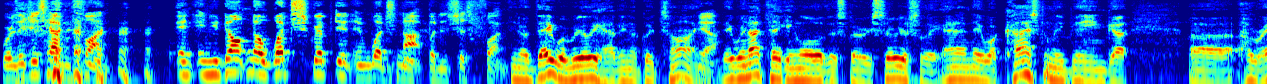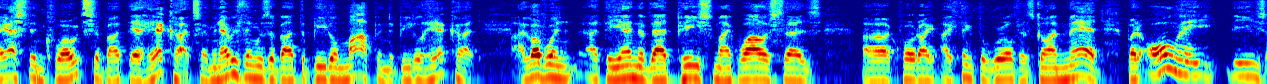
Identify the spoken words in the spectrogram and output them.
where they're just having fun. and, and you don't know what's scripted and what's not, but it's just fun. You know, they were really having a good time. Yeah. They were not taking all of this very seriously, and they were constantly being uh, uh, harassed in quotes about their haircuts. I mean, everything was about the Beatle mop and the Beatle haircut. I love when at the end of that piece, Mike Wallace says, uh, "quote I, I think the world has gone mad," but only these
